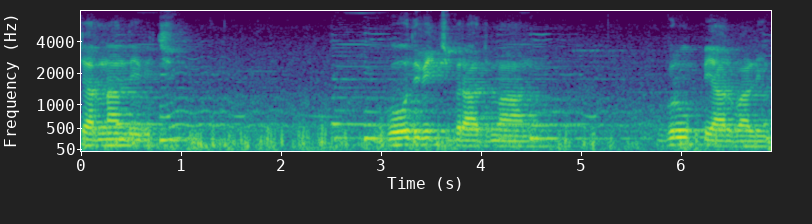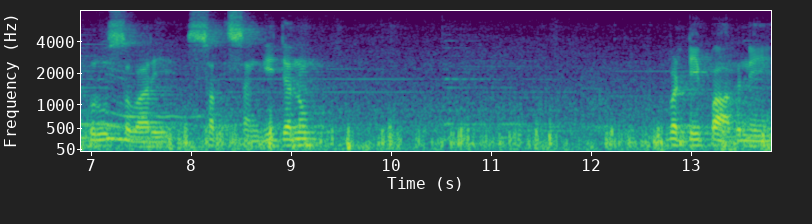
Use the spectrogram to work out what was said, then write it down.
ਚਰਨਾਂ ਦੇ ਵਿੱਚ। ਗੋਦ ਵਿੱਚ ਬਿਰਾਜਮਾਨ ਗੁਰੂ ਪਿਆਰ ਵਾਲੀ ਗੁਰੂ ਸਵਾਰੇ ਸਤ ਸੰਗੀ ਜਨੋ। ਵੱਡੇ ਭਾਗ ਨੇ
